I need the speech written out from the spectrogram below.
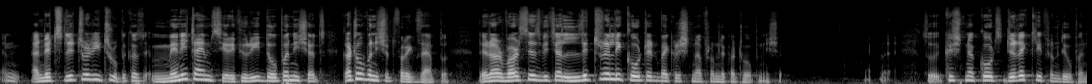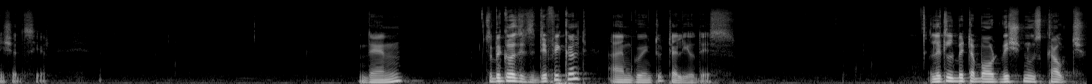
And, and it's literally true because many times here, if you read the Upanishads, Kathopanishad for example, there are verses which are literally quoted by Krishna from the Kathopanishad. So Krishna quotes directly from the Upanishads here. Then, so because it's difficult, I am going to tell you this. A little bit about Vishnu's couch.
